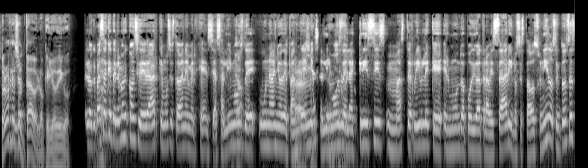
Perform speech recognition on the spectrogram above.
Son los resultados lo que yo digo. Lo que pasa es que tenemos que considerar que hemos estado en emergencia. Salimos de un año de pandemia, Ah, sí, salimos de la crisis más terrible que el mundo ha podido atravesar y los Estados Unidos. Entonces,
